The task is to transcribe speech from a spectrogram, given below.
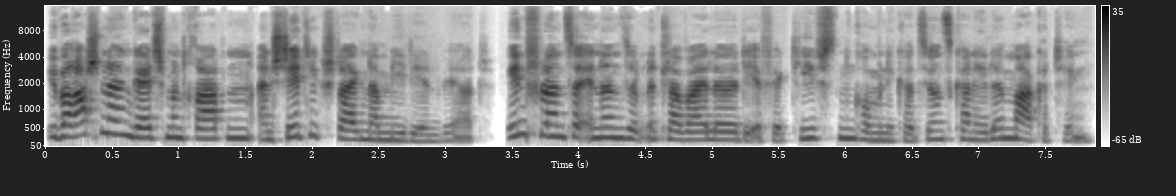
Überraschende Engagementraten, ein stetig steigender Medienwert. InfluencerInnen sind mittlerweile die effektivsten Kommunikationskanäle im Marketing.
